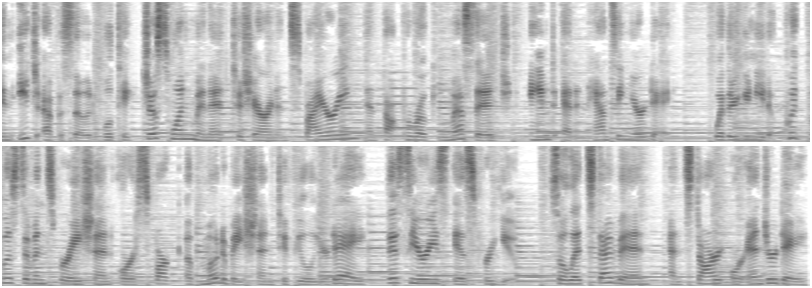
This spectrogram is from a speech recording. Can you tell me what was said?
In each episode, we'll take just one minute to share an inspiring and thought provoking message aimed at enhancing your day. Whether you need a quick boost of inspiration or a spark of motivation to fuel your day, this series is for you. So let's dive in and start or end your day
